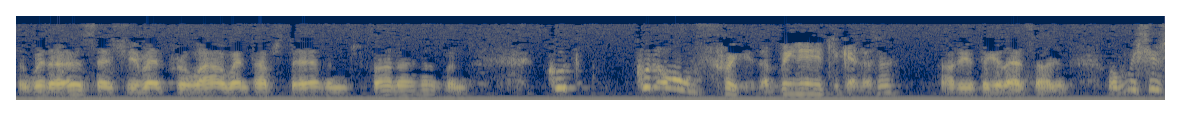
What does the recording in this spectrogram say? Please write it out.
The widow says she read for a while, went upstairs, and found her husband. Could could all three of them been in it together, sir? How do you figure that, Sergeant? Well, Mrs.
